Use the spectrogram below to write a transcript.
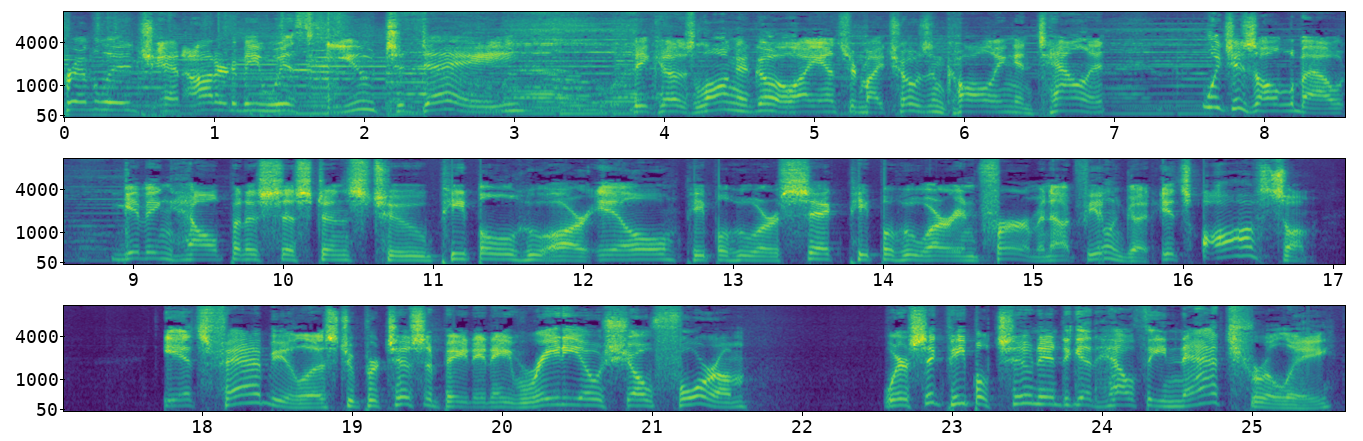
Privilege and honor to be with you today because long ago I answered my chosen calling and talent, which is all about giving help and assistance to people who are ill, people who are sick, people who are infirm and not feeling good. It's awesome. It's fabulous to participate in a radio show forum where sick people tune in to get healthy naturally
